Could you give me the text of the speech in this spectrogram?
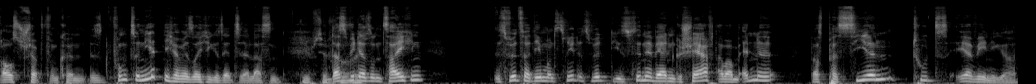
rausschöpfen können? Das funktioniert nicht, wenn wir solche Gesetze erlassen. Das ist wieder so ein Zeichen. Es wird zwar demonstriert, es wird, die Sinne werden geschärft, aber am Ende, was passieren, tut es eher weniger.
